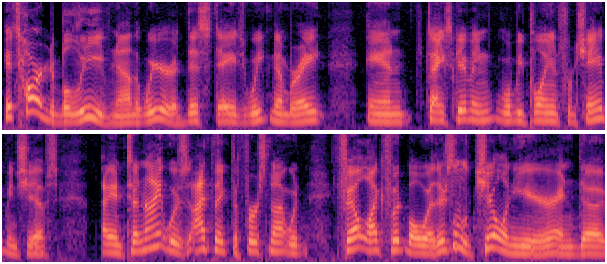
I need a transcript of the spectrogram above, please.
it's hard to believe now that we're at this stage, week number eight, and Thanksgiving we'll be playing for championships. And tonight was, I think, the first night would felt like football weather. There's a little chill in the air, and uh,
